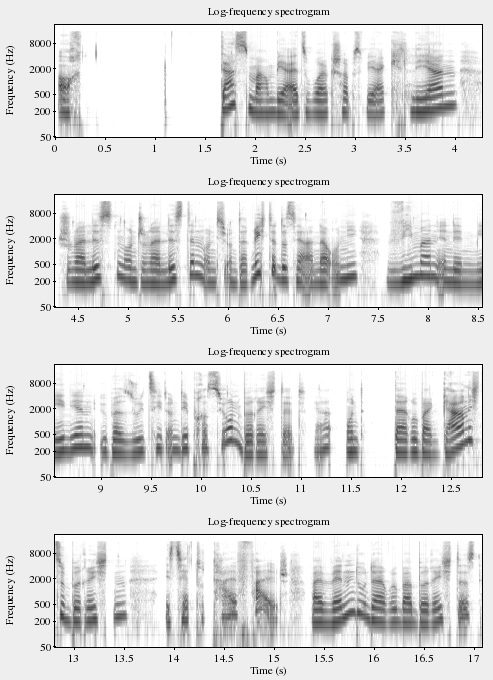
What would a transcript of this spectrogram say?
auch das machen wir als Workshops. Wir erklären Journalisten und Journalistinnen, und ich unterrichte das ja an der Uni, wie man in den Medien über Suizid und Depression berichtet. Ja, und darüber gar nicht zu berichten, ist ja total falsch. Weil wenn du darüber berichtest,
